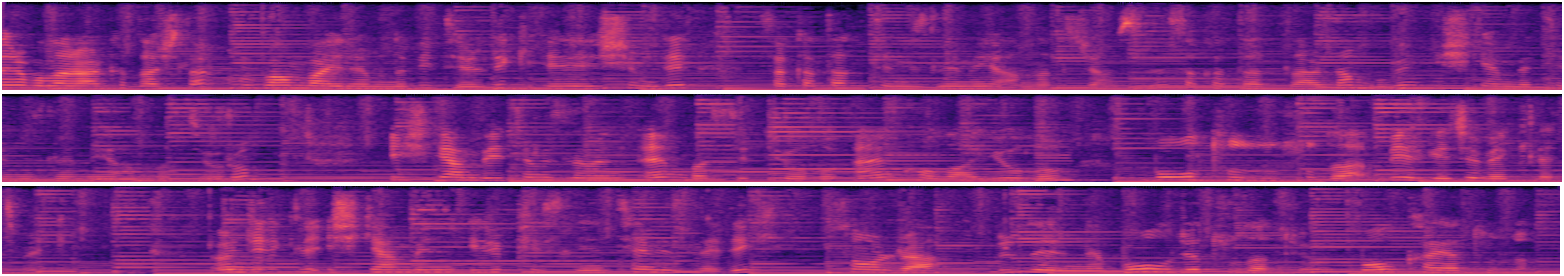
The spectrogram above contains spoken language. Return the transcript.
Merhabalar arkadaşlar. Kurban Bayramı'nı bitirdik. Ee, şimdi sakatat temizlemeyi anlatacağım size. Sakatatlardan bugün işkembe temizlemeyi anlatıyorum. İşkembeyi temizlemenin en basit yolu, en kolay yolu bol tuzlu suda bir gece bekletmek. Öncelikle işkembenin iri pisliğini temizledik. Sonra üzerine bolca tuz atıyoruz. Bol kaya tuzu.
